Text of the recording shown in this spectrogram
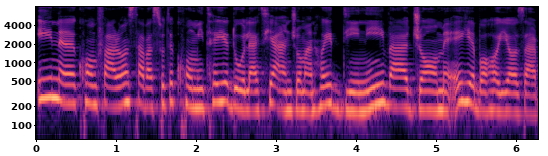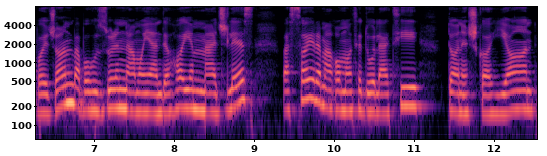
این کنفرانس توسط کمیته دولتی انجمنهای دینی و جامعه باهای آذربایجان و با حضور نماینده های مجلس و سایر مقامات دولتی، دانشگاهیان،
